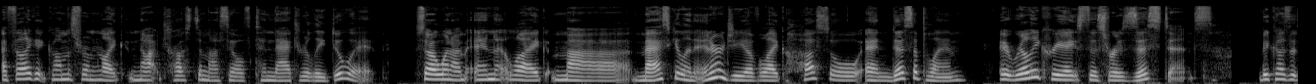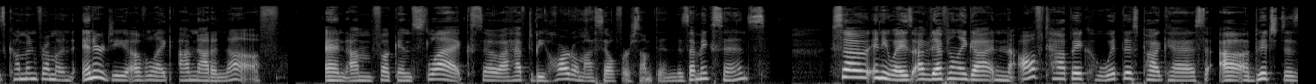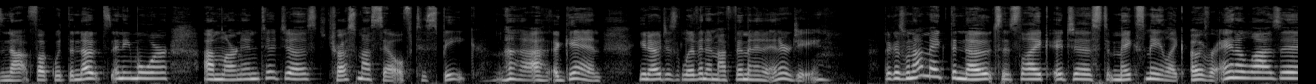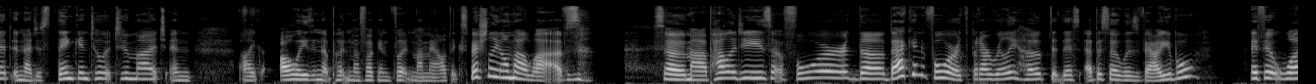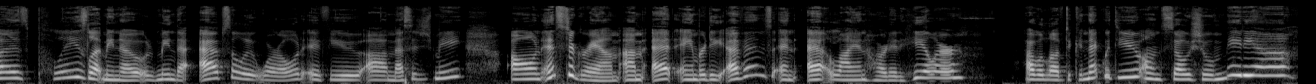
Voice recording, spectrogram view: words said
I feel like it comes from like not trusting myself to naturally do it. So when I'm in like my masculine energy of like hustle and discipline, it really creates this resistance because it's coming from an energy of like I'm not enough and I'm fucking slack, so I have to be hard on myself or something. Does that make sense? So, anyways, I've definitely gotten off topic with this podcast. Uh, a bitch does not fuck with the notes anymore. I'm learning to just trust myself to speak. Again, you know, just living in my feminine energy. Because when I make the notes, it's like it just makes me like overanalyze it and I just think into it too much and like always end up putting my fucking foot in my mouth, especially on my lives. So, my apologies for the back and forth, but I really hope that this episode was valuable. If it was, please let me know. It would mean the absolute world if you uh, messaged me on Instagram. I'm at Amber D. Evans and at Lionhearted Healer. I would love to connect with you on social media.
